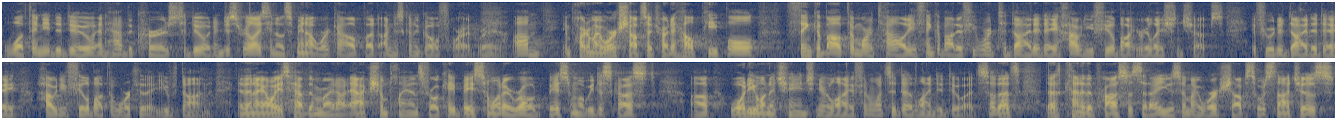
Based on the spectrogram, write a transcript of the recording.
what they need to do and have the courage to do it and just realize you know this may not work out but I'm just going to go for it. Right. Um, in part of my workshops I try to help people think about their mortality, think about if you were to die today, how do you feel about your relationships? If you were to die today, how do you feel about the work that you've done? And then I always have them write out action plans for okay, based on what I wrote, based on what we discussed, uh, what do you want to change in your life and what's a deadline to do it? So that's, that's kind of the process that I use in my workshops. So it's not just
